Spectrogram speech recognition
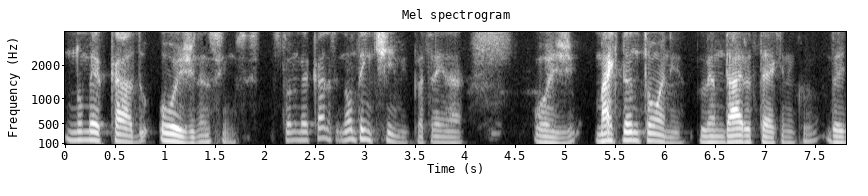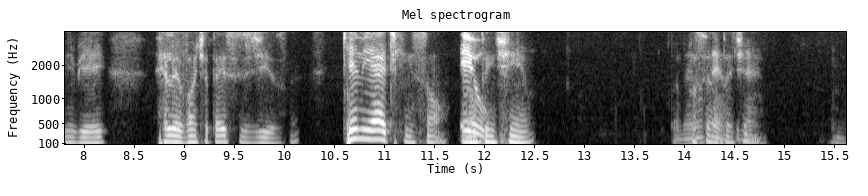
no mercado hoje, né? Assim, estão no mercado, assim, não tem time para treinar hoje. Mike D'Antoni, lendário técnico da NBA, relevante até esses dias, né? Kenny Atkinson, Eu. não tem time. Também Você não, não tem time? Né?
